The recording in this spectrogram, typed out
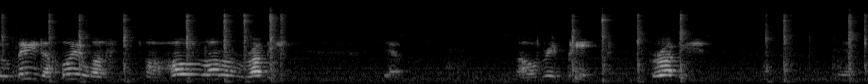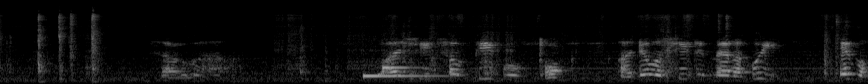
To me, the hui was a whole lot of rubbish. Yeah. I'll repeat, rubbish. Yeah. So, uh, I see some people talk. I never see them at a hui, ever.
